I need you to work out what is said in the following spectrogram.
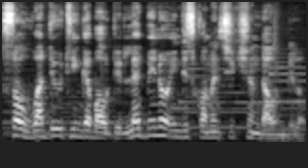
So what do you think about it? Let me know in this comment section down below.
